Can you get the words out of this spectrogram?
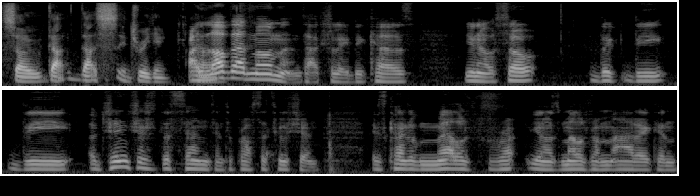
So that that's intriguing. I Um, love that moment actually because, you know, so the the the uh, Ginger's descent into prostitution is kind of melodra- you know, it's melodramatic and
